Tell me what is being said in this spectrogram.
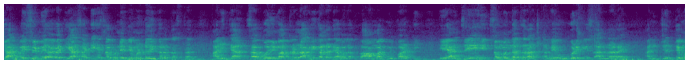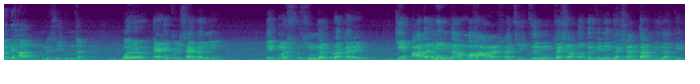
चार पैसे मिळावेत यासाठी हे सर्व नेते मंडळी करत असतात. आणि त्याचा बळी मात्र नागरिकांना द्यावा लागतो. आम आदमी पार्टी हे यांचेही हित संबंधाचं राजकारण हे उघडकीस आणणार आहे आणि जनतेमध्ये हा मेसेज घेऊन जाणार बरं ॲडव्होकेट साहेबांनी एक मस्त सुंदर प्रकारे की अदानींना महाराष्ट्राची जमीन कशा पद्धतीने घशात घातली जाते?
